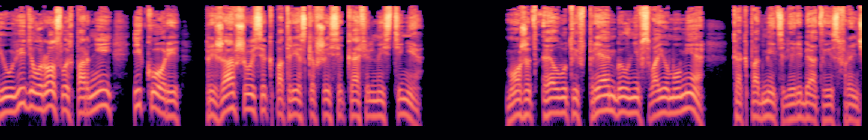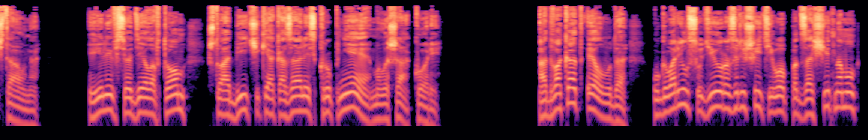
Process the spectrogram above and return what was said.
и увидел рослых парней и Кори, прижавшегося к потрескавшейся кафельной стене. Может, Элвуд и впрямь был не в своем уме, как подметили ребята из Френчтауна. Или все дело в том, что обидчики оказались крупнее малыша Кори. Адвокат Элвуда уговорил судью разрешить его подзащитному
